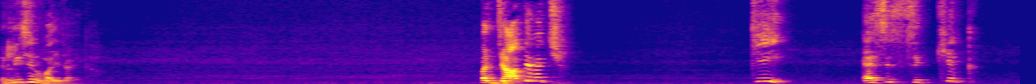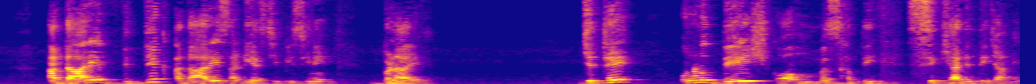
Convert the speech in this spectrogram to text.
ਰਿਲੀਜਨ ਵੱਲ ਜਾਏਗਾ। ਪੰਜਾਬ ਦੇ ਵਿੱਚ ਕੀ ਐਸੇ ਸਿੱਖਿਅਕ ਅਦਾਰੇ, ਵਿਦਿਅਕ ਅਦਾਰੇ ਸਾਡੀ ਐਸਜੀਪੀਸੀ ਨੇ ਬਣਾਏ ਜਿੱਥੇ ਉਹਨਾਂ ਨੂੰ ਦੇਸ਼, ਕੌਮ, ਮਜ਼ਹਬ ਦੀ ਸਿੱਖਿਆ ਦਿੱਤੀ ਜਾਵੇ,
